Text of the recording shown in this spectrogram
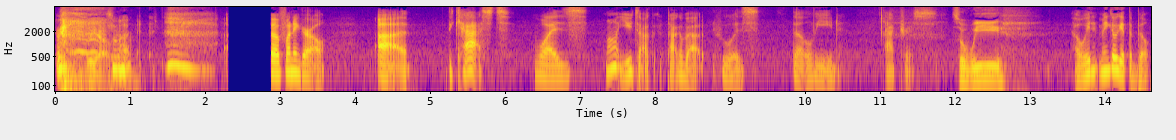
here. We are, we are. So funny girl. Uh, the cast was well. You talk talk about who was the lead actress. So we Oh, we didn't. Me go get the bill.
